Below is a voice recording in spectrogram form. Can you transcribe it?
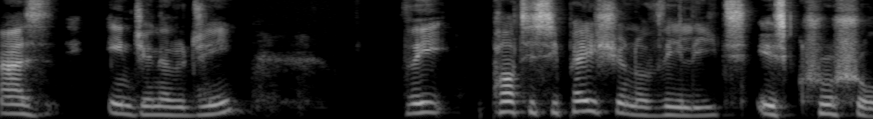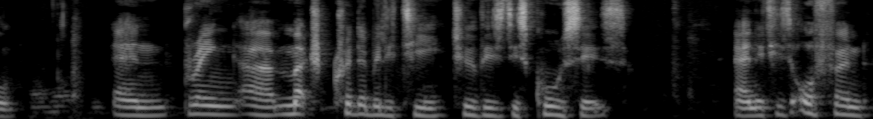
as in genealogy, the participation of the elite is crucial and bring uh, much credibility to these discourses. And it is often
